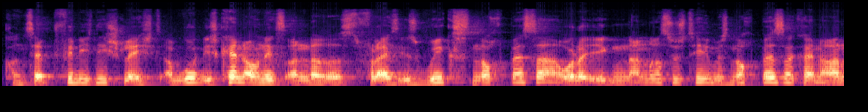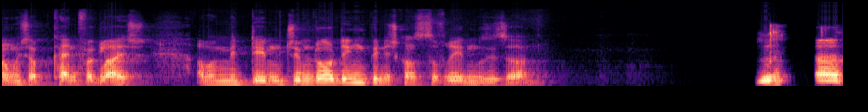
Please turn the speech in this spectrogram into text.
Konzept finde ich nicht schlecht. Aber gut, ich kenne auch nichts anderes. Vielleicht ist Wix noch besser oder irgendein anderes System ist noch besser, keine Ahnung. Ich habe keinen Vergleich. Aber mit dem Jimdo-Ding bin ich ganz zufrieden, muss ich sagen. Hm, äh,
